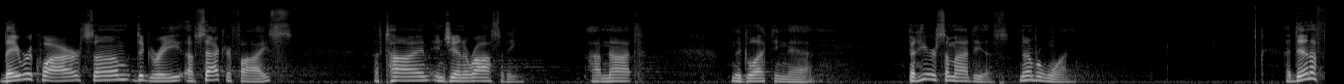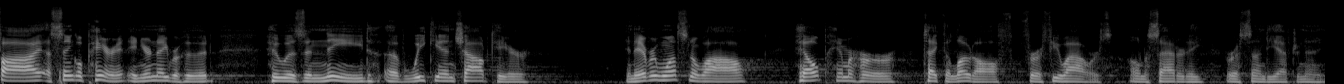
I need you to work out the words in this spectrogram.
They require some degree of sacrifice of time and generosity. I'm not neglecting that. But here are some ideas. Number one, identify a single parent in your neighborhood who is in need of weekend childcare and every once in a while, help him or her take the load off for a few hours on a Saturday or a Sunday afternoon.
